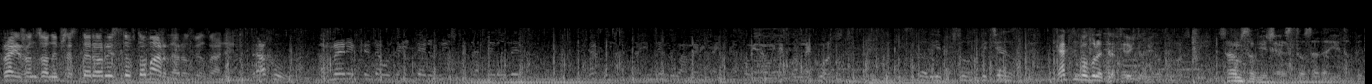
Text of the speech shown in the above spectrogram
Kraj rządzony przez terrorystów to marne rozwiązanie. Brachu, Amerykę założyli terroryści za terrorystów. Jak zdaje, czym była amerykańska wojna o niepodległość? Historie piszą zwycięzcy. Jak ty w ogóle trafiłeś do Wielopolski? Sam sobie często zadaję to pytanie.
